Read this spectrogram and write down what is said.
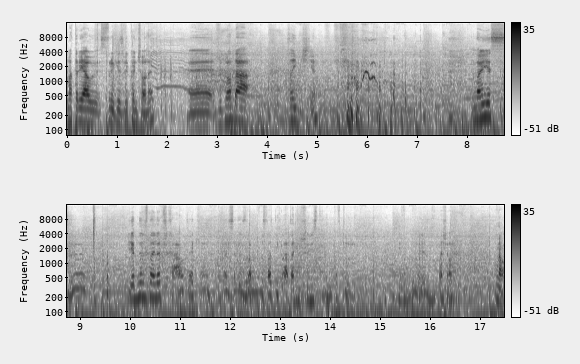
materiały, z których jest wykończony. E, Wygląda zajebiście. No i jest e, jednym z najlepszych aut, jakie Mercedes zrobił w ostatnich latach. Już się nic nie powtórzy. I w ogóle jest wypasiony. No,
